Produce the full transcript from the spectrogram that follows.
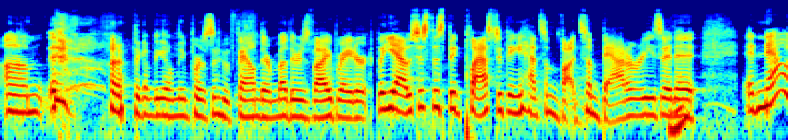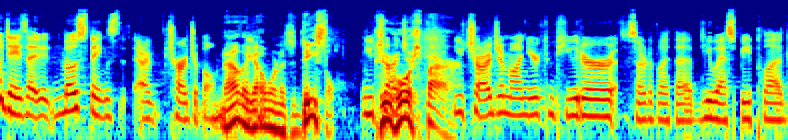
Um, I don't think I'm the only person who found their mother's vibrator, but yeah, it was just this big plastic thing. It had some some batteries in it, and nowadays I, most things are chargeable. now they got one that's diesel. You Two charge horsepower. you charge them on your computer, sort of like a USB plug,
